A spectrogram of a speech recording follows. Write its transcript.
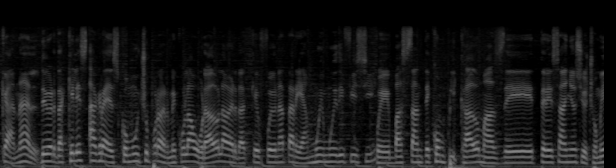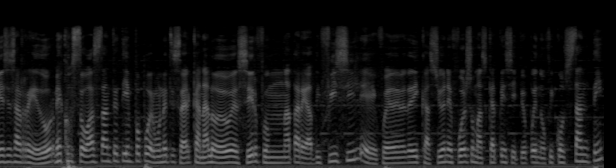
canal. De verdad que les agradezco mucho por haberme colaborado. La verdad que fue una tarea muy muy difícil. Fue bastante complicado Más de 3 años y 8 meses alrededor. Me costó bastante tiempo poder monetizar el canal, lo debo decir. Fue una tarea difícil, eh, fue de dedicación, esfuerzo, más que al principio pues no fui constante.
